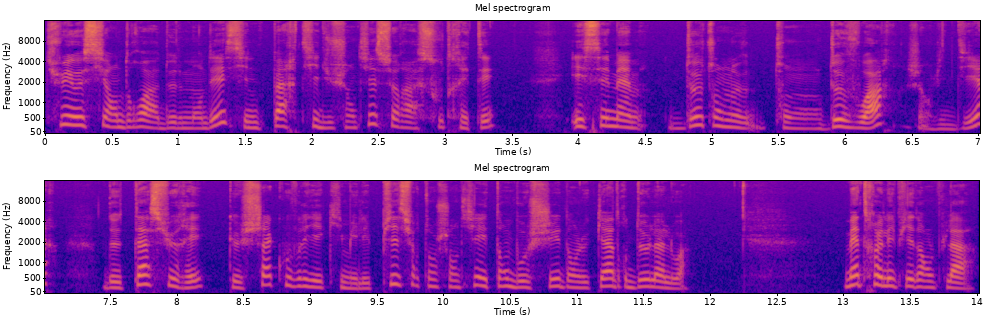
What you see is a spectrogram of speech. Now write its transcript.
Tu es aussi en droit de demander si une partie du chantier sera sous-traitée et c'est même de ton, devoir, j'ai envie de dire, de t'assurer que chaque ouvrier qui met les pieds sur ton chantier est embauché dans le cadre de la loi. Mettre les pieds dans le plat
